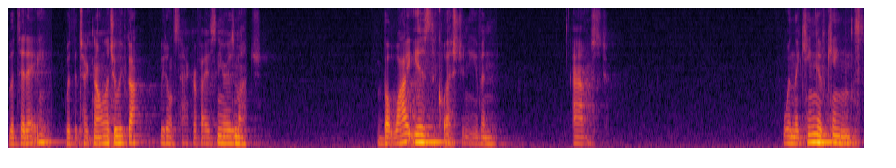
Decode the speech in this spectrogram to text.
But today, with the technology we've got, we don't sacrifice near as much. But why is the question even asked? When the King of Kings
